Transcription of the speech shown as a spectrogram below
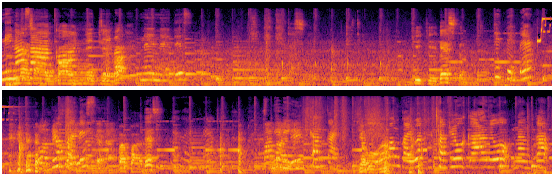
皆さんこんにちは。ねねです。キキです。キテです。あ、です。パパです。パパです。ママねねです。今回今日は？今回はタピオカをなんか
